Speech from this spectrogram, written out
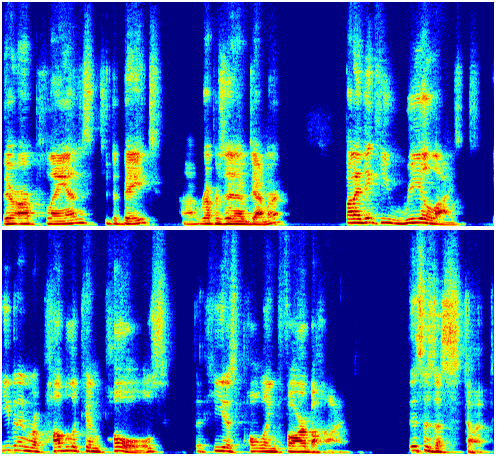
There are plans to debate uh, Representative Demmer, but I think he realizes, even in Republican polls, that he is polling far behind. This is a stunt.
